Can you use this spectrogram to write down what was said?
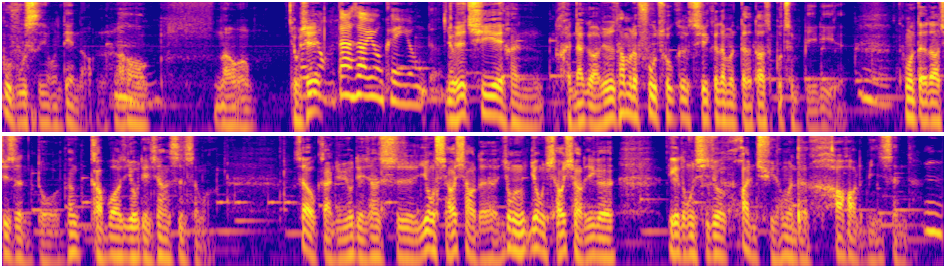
不符使用电脑，然后，嗯、然后。有些当然是要用可以用的。有些企业很很那个，就是他们的付出跟其实跟他们得到是不成比例的。嗯，他们得到其实很多，但搞不好有点像是什么，在我感觉有点像是用小小的用用小小的一个一个东西就换取他们的好好的名声的。嗯，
